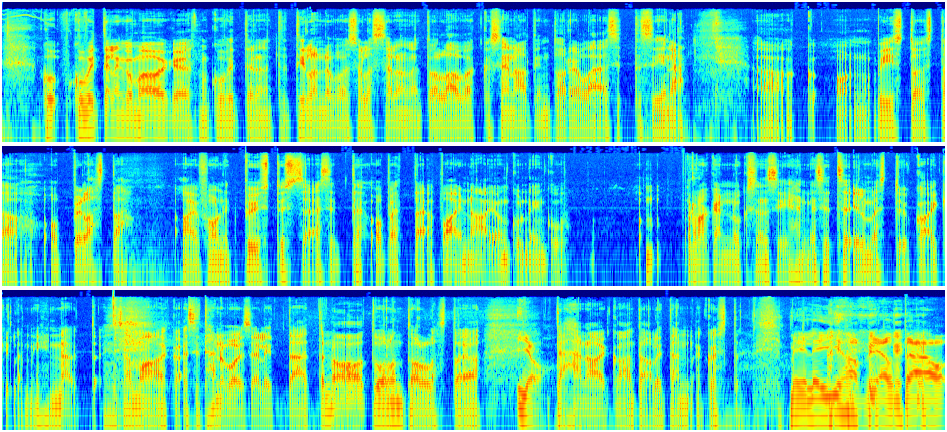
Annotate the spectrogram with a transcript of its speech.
ku, kuvittelenko mä oikein, jos mä kuvittelen, että tilanne voisi olla sellainen, että ollaan vaikka Senaatin torilla ja sitten siinä äh, on 15 oppilasta iPhoneit pystyssä ja sitten opettaja painaa jonkun niin kuin rakennuksen siihen, niin sitten se ilmestyy kaikille niihin näyttöihin samaan aikaan. Ja sitten hän voi selittää, että no, tuolla on tollasta ja Joo. tähän aikaan tämä oli tämän näköistä. Meillä ei ihan vielä tämä on,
